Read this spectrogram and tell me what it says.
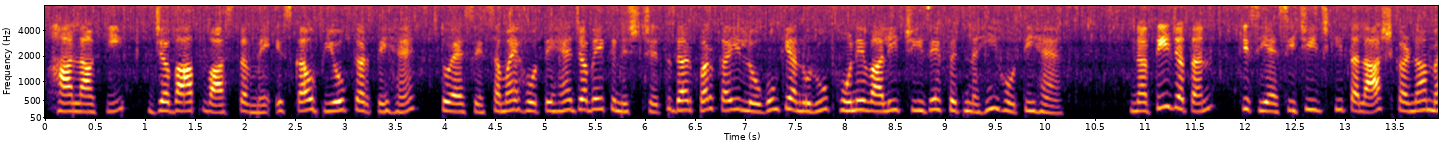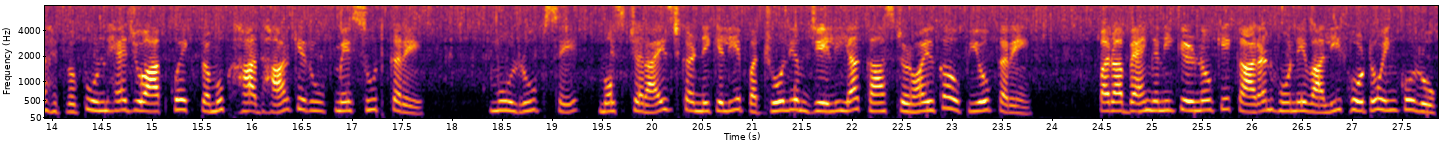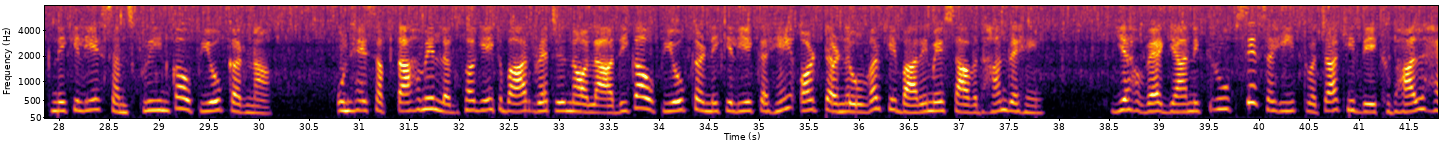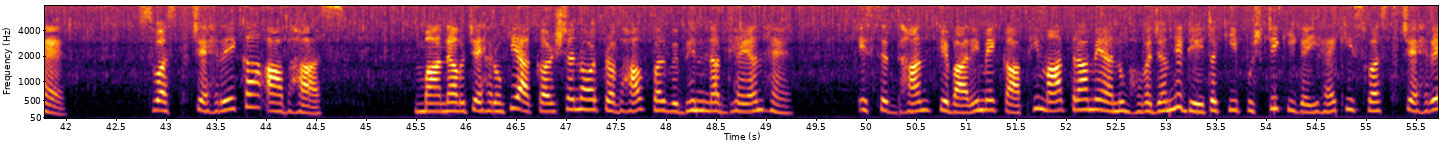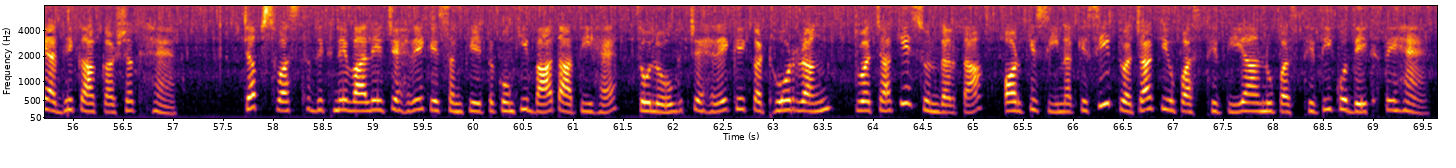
हालाँकि जब आप वास्तव में इसका उपयोग करते हैं तो ऐसे समय होते हैं जब एक निश्चित दर पर कई लोगों के अनुरूप होने वाली चीज़ें फिट नहीं होती हैं। नतीजतन, किसी ऐसी चीज़ की तलाश करना महत्वपूर्ण है जो आपको एक प्रमुख आधार के रूप में सूट करे। मूल रूप से मॉइस्चराइज करने के लिए पेट्रोलियम जेली या कास्टर ऑयल का उपयोग करें। पराबैंगनी किरणों के कारण होने वाली फोटोइंग को रोकने के लिए सनस्क्रीन का उपयोग करना। उन्हें सप्ताह में लगभग एक बार रेटिनॉल आदि का उपयोग करने के लिए कहें और टर्नओवर के बारे में सावधान रहें। यह वैज्ञानिक रूप से सही त्वचा की देखभाल है। स्वस्थ चेहरे का आभास। मानव चेहरों के आकर्षण और प्रभाव पर विभिन्न अध्ययन हैं। इस सिद्धांत के बारे में काफ़ी मात्रा में अनुभवजन्य डेटा की पुष्टि की गई है कि स्वस्थ चेहरे अधिक आकर्षक हैं। जब स्वस्थ दिखने वाले चेहरे के संकेतकों की बात आती है तो लोग चेहरे के कठोर रंग, त्वचा की सुंदरता और किसी न किसी त्वचा की उपस्थिति या अनुपस्थिति को देखते हैं।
